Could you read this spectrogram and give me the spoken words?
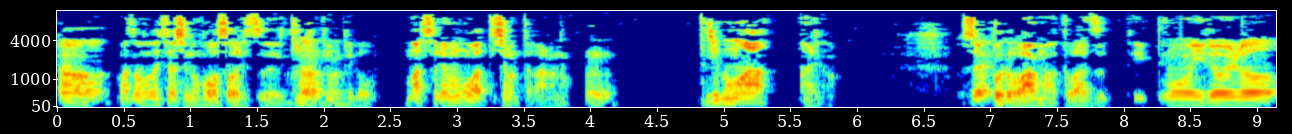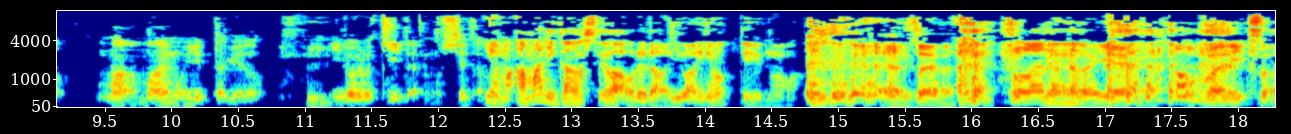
ああ、松本人志の放送室聞いててんけど、まあ、それも終わってしまったからな。うん。自分は、あれな、そうやなプロはまあ問わずって言っててもういろいろ、まあ前も言ったけど、うんいろいろ聞いたりもしてた。いや、まあ、アマに関しては俺らは言わんよっていうのは。そうやな。取られるのが嫌やから、ほんまに。いそう。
